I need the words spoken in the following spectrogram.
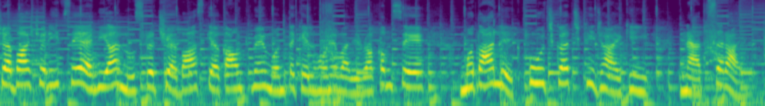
शहबाज शरीफ से अहलिया नुसरत शहबाज के अकाउंट में मुंतकिल होने वाली रकम से मुतालिक पूछगछ की जाएगी। नैब सराय।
